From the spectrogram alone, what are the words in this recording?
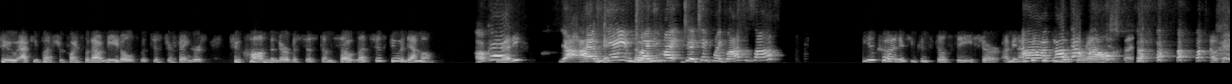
to acupuncture points without needles, with just your fingers, to calm the nervous system. So let's just do a demo. Okay. Ready? Yeah, I am okay. game. So, do I need my? Do I take my glasses off? You could if you can still see. Sure. I mean, I think uh, you can work around well. it, but okay,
